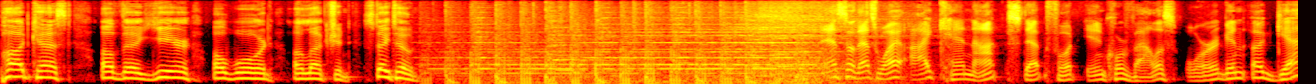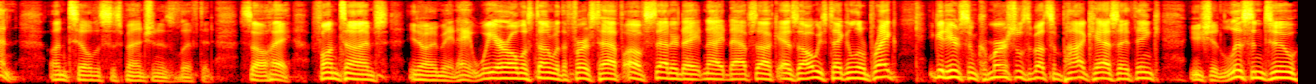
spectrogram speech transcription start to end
Podcast of the Year Award election. Stay tuned. And so that's why I cannot step foot in Corvallis, Oregon again until the suspension is lifted. So, hey, fun times. You know what I mean? Hey, we are almost done with the first half of Saturday Night Napzok. As always, taking a little break. You can hear some commercials about some podcasts I think you should listen to.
